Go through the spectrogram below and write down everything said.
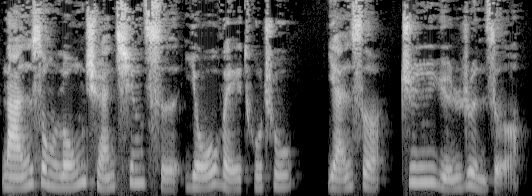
南宋龙泉青瓷尤为突出，颜色均匀润泽。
